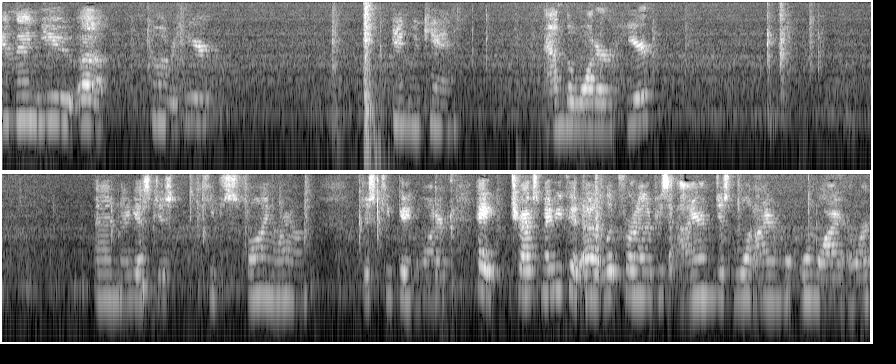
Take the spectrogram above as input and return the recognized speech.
And then you uh, come over here and we can add the water here. And I guess it just keeps flying around. Just keep getting water. Hey, Travis, maybe you could uh, look for another piece of iron, just one iron, one more iron ore,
